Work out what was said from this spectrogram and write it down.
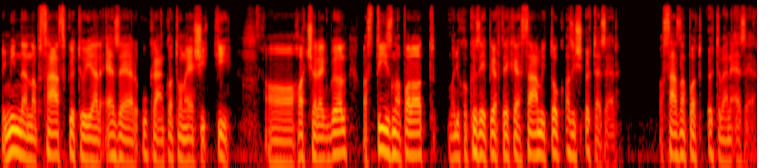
hogy minden nap száz kötőjel ezer ukrán katona esik ki a hadseregből, az tíz nap alatt, mondjuk a középértékkel számítok, az is 5000. A száz napot 50 ezer.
